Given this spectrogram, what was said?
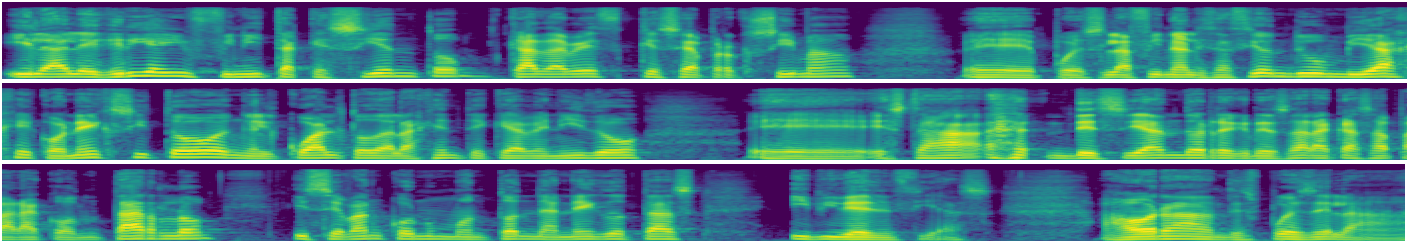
y la alegría infinita que siento cada vez que se aproxima eh, pues la finalización de un viaje con éxito en el cual toda la gente que ha venido eh, está deseando regresar a casa para contarlo y se van con un montón de anécdotas y vivencias. Ahora, después de la,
